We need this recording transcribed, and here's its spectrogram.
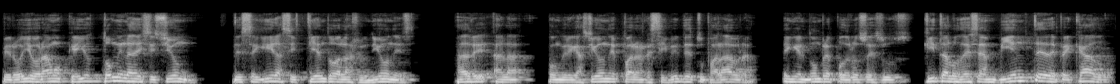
pero hoy oramos que ellos tomen la decisión de seguir asistiendo a las reuniones, Padre, a las congregaciones para recibir de tu palabra, en el nombre poderoso de Jesús. Quítalos de ese ambiente de pecado,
